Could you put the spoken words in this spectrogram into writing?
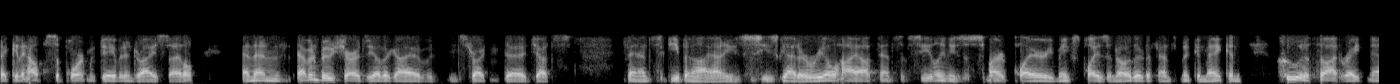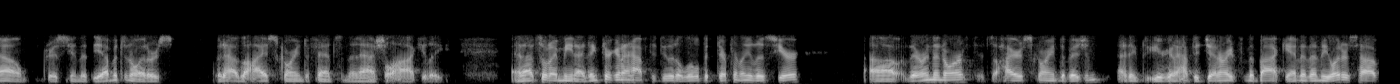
that can help support McDavid and Draisaitl. And then Evan Bouchard's the other guy I would instruct uh, Jets fans to keep an eye on. He's he's got a real high offensive ceiling. He's a smart player. He makes plays that no other defenseman can make. And who would have thought right now, Christian, that the Edmonton Oilers would have the highest scoring defense in the National Hockey League? And that's what I mean. I think they're going to have to do it a little bit differently this year. Uh, they're in the North. It's a higher scoring division. I think you're going to have to generate from the back end. And then the Oilers have,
